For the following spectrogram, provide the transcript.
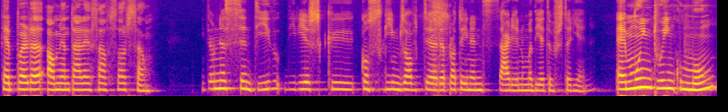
que é para aumentar essa absorção. Então, nesse sentido, dirias que conseguimos obter a proteína necessária numa dieta vegetariana? É muito incomum,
